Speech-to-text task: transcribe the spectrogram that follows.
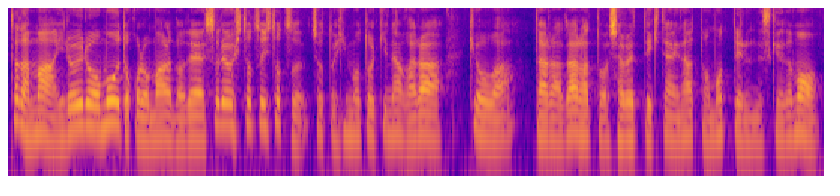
ただまあいろいろ思うところもあるのでそれを一つ一つちょっと紐解きながら今日はダラダラと喋っていきたいなと思っているんですけれども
